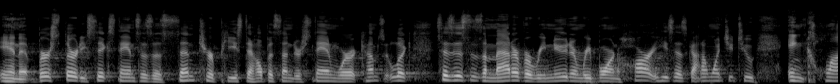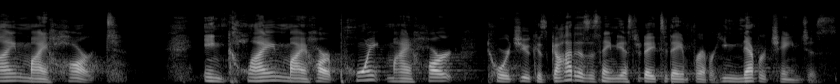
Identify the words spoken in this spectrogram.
in it. Verse 36 stands as a centerpiece to help us understand where it comes. Look, it says this is a matter of a renewed and reborn heart. He says, God, I want you to incline my heart. Incline my heart. Point my heart towards you because God is the same yesterday, today, and forever. He never changes.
